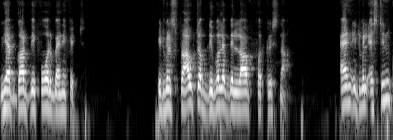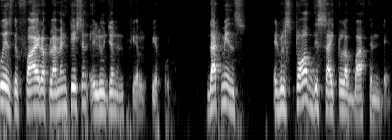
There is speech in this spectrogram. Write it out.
We have got the four benefits. It will sprout up, develop the love for Krishna, and it will extinguish the fire of lamentation, illusion, and fear, fearfulness. That means it will stop this cycle of birth and death.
